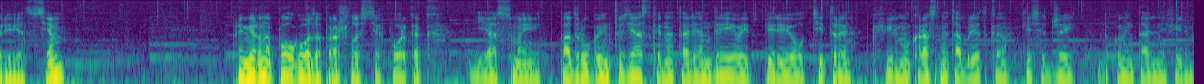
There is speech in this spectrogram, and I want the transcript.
Привет всем. Примерно полгода прошло с тех пор, как я с моей подругой-энтузиасткой Натальей Андреевой перевел титры к фильму «Красная таблетка» Кесси Джей, документальный фильм.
